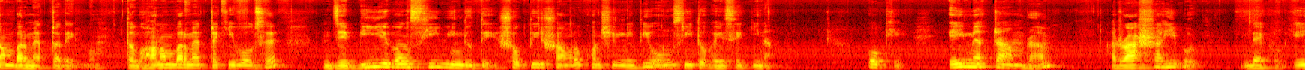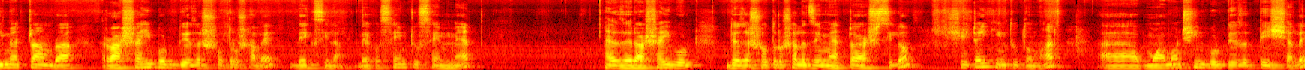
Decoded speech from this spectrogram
নাম্বার ম্যাথটা দেখব। তো ঘ নাম্বার ম্যাথটা কি বলছে? যে বি এবং সি বিন্দুতে শক্তির সংরক্ষণশীল নীতি অনুসৃত হয়েছে কিনা। ওকে এই ম্যাথটা আমরা রাজশাহী বোর্ড, দেখো, এই ম্যাথটা আমরা রাজশাহী বোর্ড দু হাজার সতেরো সালে দেখছিলাম। দেখো সেম টু সেম ম্যাথ এ রাজশাহী বোর্ড দু হাজার সতেরো সালে যে ম্যাথটা আসছিল, সেটাই কিন্তু তোমার ময়মনসিংহ বোর্ড দুই হাজার তেইশ সালে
